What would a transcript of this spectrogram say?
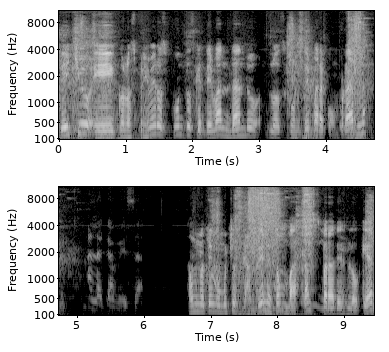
De hecho, eh, con los primeros puntos que te van dando, los junté para comprarla. Aún no tengo muchos campeones, son bastantes para desbloquear.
